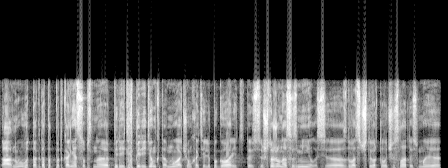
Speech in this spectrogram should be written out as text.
А, ну вот тогда под, под конец, собственно, перейдем к тому, о чем хотели поговорить. То есть, что же у нас изменилось э, с 24 числа? То есть мы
